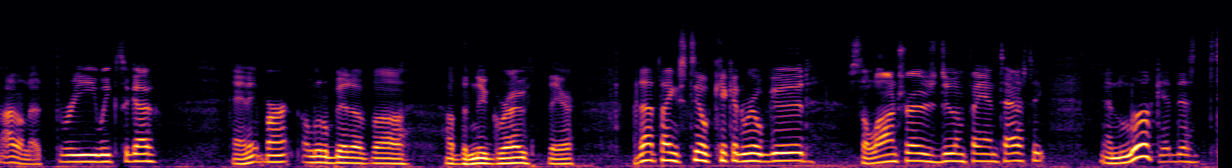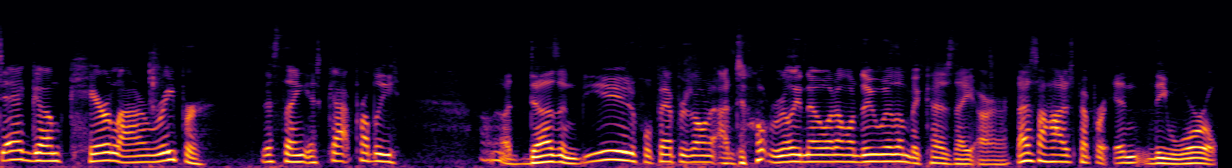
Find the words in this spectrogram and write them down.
I don't know three weeks ago. And it burnt a little bit of uh, of the new growth there. But that thing's still kicking real good. Cilantro's doing fantastic. And look at this daggum Carolina Reaper. This thing it's got probably I don't know a dozen beautiful peppers on it. I don't really know what I'm gonna do with them because they are that's the hottest pepper in the world.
